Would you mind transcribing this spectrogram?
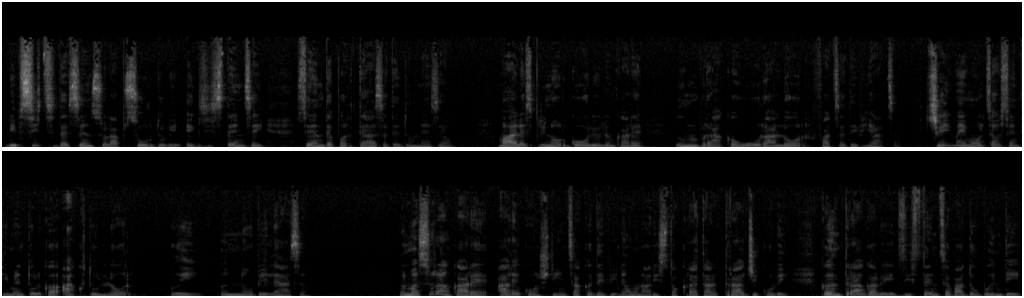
lipsiți de sensul absurdului existenței, se îndepărtează de Dumnezeu, mai ales prin orgoliul în care îmbracă ura lor față de viață. Cei mai mulți au sentimentul că actul lor îi înnobilează. În măsura în care are conștiința că devine un aristocrat al tragicului, că întreaga lui existență va dobândi,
